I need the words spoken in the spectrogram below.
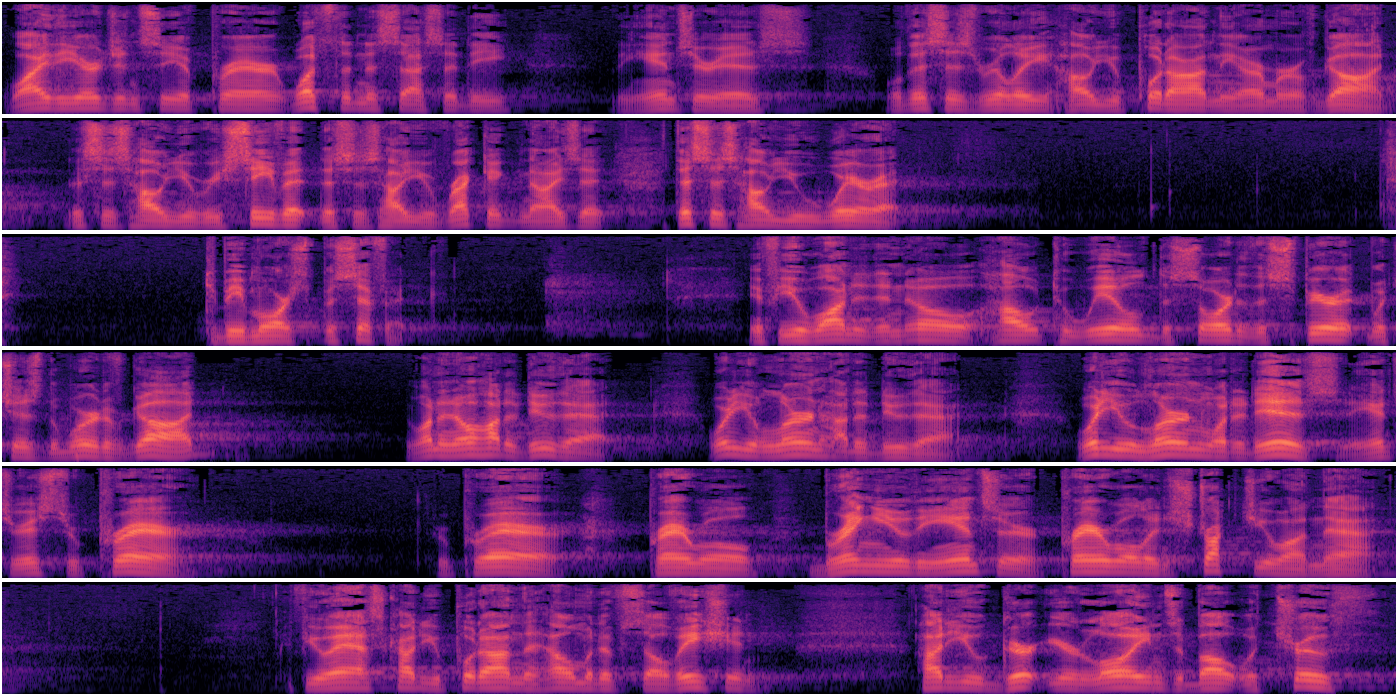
Why the urgency of prayer? What's the necessity? The answer is, well, this is really how you put on the armor of God. This is how you receive it. This is how you recognize it. This is how you wear it. To be more specific, if you wanted to know how to wield the sword of the Spirit, which is the Word of God, you want to know how to do that. Where do you learn how to do that? Where do you learn what it is? The answer is through prayer. Through prayer. Prayer will bring you the answer, prayer will instruct you on that. If you ask, how do you put on the helmet of salvation? How do you girt your loins about with truth?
